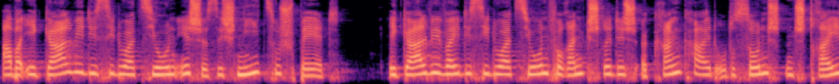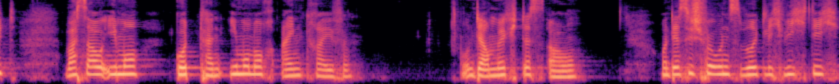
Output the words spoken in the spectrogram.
Aber egal wie die Situation ist, es ist nie zu spät. Egal wie weit die Situation vorangeschritten ist, eine Krankheit oder sonst ein Streit, was auch immer, Gott kann immer noch eingreifen. Und er möchte es auch. Und das ist für uns wirklich wichtig,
